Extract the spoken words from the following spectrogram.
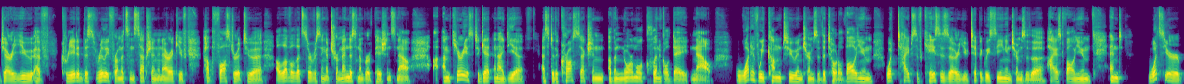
Jerry, you have created this really from its inception. And Eric, you've helped foster it to a, a level that's servicing a tremendous number of patients now. I'm curious to get an idea as to the cross section of a normal clinical day now what have we come to in terms of the total volume? What types of cases are you typically seeing in terms of the highest volume? And what's your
